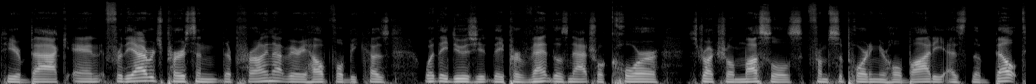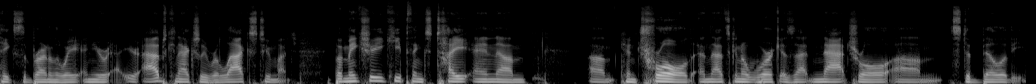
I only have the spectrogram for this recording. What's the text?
to your back. And for the average person, they're probably not very helpful because what they do is you, they prevent those natural core structural muscles from supporting your whole body as the belt takes the brunt of the weight and your your abs can actually relax too much. But make sure you keep things tight and um, um, controlled, and that's going to work as that natural um, stability.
